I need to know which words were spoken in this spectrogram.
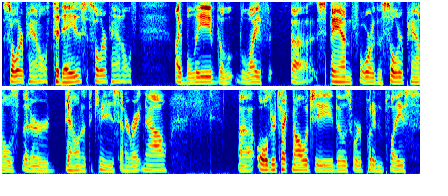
solar panels today's solar panels i believe the, the life uh, span for the solar panels that are down at the community center right now uh, older technology those were put in place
